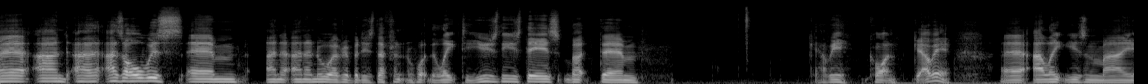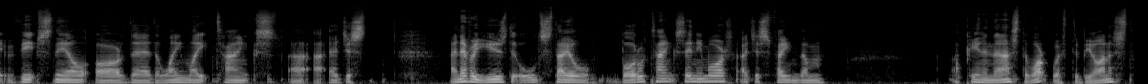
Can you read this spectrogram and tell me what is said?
Uh, and uh, as always, um, and, and I know everybody's different in what they like to use these days, but um, get away, cotton, get away. Uh, I like using my vape snail or the, the limelight tanks. I, I just, I never use the old style boro tanks anymore. I just find them a pain in the ass to work with, to be honest.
